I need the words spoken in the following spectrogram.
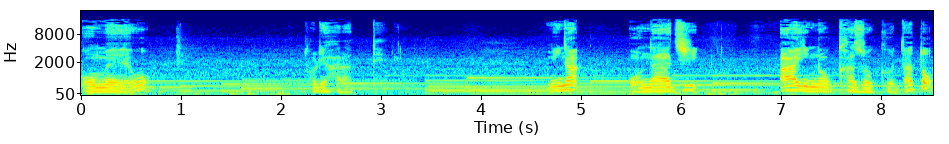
おめえを取り払って。皆同じ愛の家族だと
